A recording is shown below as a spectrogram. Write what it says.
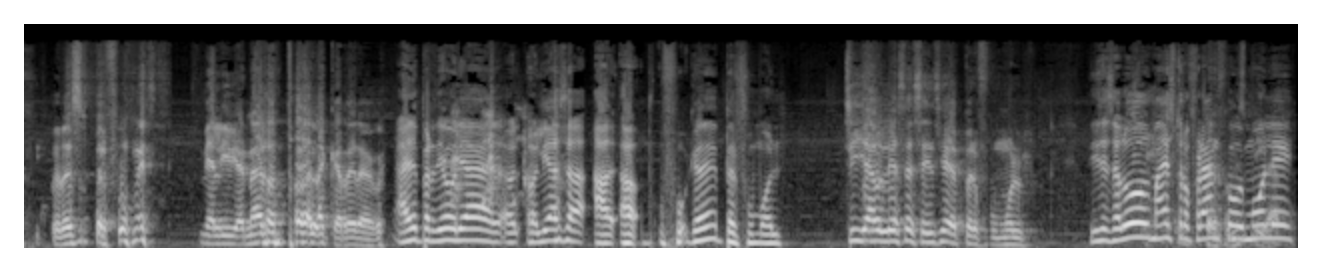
Pero esos perfumes me alivianaron toda la carrera, güey. Ahí perdió, olía, ol- olías a, a- a- ¿qué? perfumol. Sí, ya olía esa esencia de perfumol. Dice, saludos maestro Franco Mole.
